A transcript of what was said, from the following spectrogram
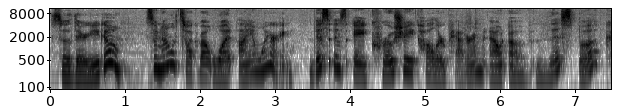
So there you go. So now let's talk about what I am wearing. This is a crochet collar pattern out of this book.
